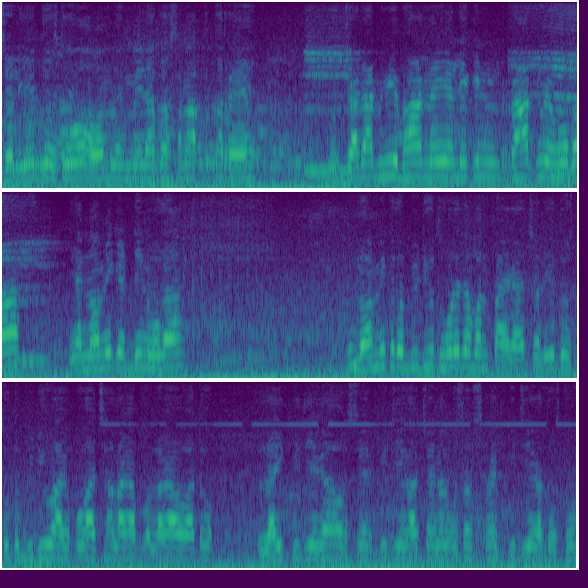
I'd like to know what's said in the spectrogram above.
चलिए दोस्तों, अब हम लोग मेला का समाप्त कर रहे हैं। तो ज़्यादा भीड़ भाड़ नहीं है, लेकिन रात में होगा या नवमी के दिन होगा तो नवमी को तो वीडियो थोड़े ना बन पाएगा। चलिए दोस्तों तो वीडियो आपको अच्छा लगा लगा हुआ तो लाइक कीजिएगा और शेयर कीजिएगा, चैनल को सब्सक्राइब कीजिएगा दोस्तों।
